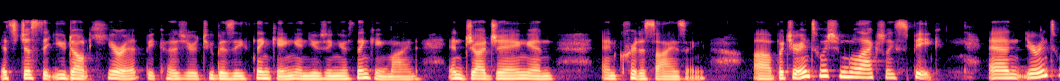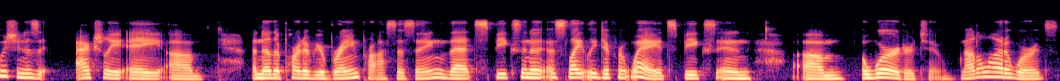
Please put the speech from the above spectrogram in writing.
It's just that you don't hear it because you're too busy thinking and using your thinking mind and judging and and criticizing. Uh, but your intuition will actually speak. And your intuition is actually a um, another part of your brain processing that speaks in a, a slightly different way. It speaks in um, a word or two, not a lot of words,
